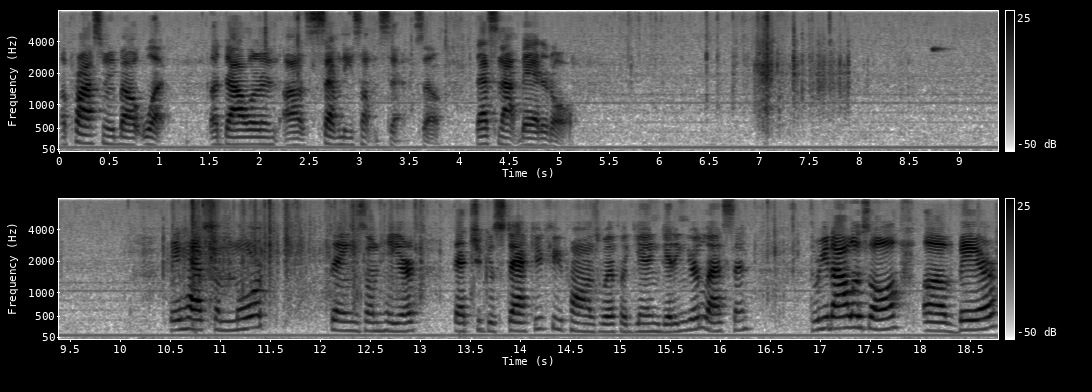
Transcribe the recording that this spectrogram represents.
approximately about what a dollar and uh, 70 something cents. So that's not bad at all. They have some more things on here that you can stack your coupons with. Again, getting your lesson. $3 off of Bayer.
